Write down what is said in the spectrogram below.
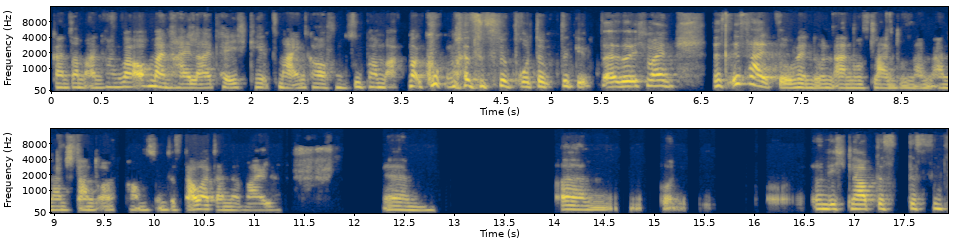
ganz am Anfang war auch mein Highlight, hey, ich gehe jetzt mal einkaufen, Supermarkt, mal gucken, was es für Produkte gibt. Also ich meine, das ist halt so, wenn du in ein anderes Land und an einen anderen Standort kommst und das dauert dann eine Weile. Ähm, ähm, und, und ich glaube, das, das sind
